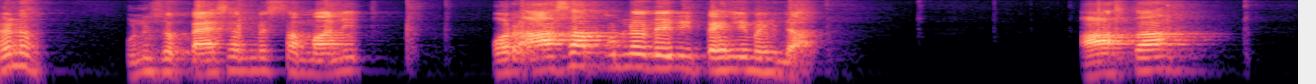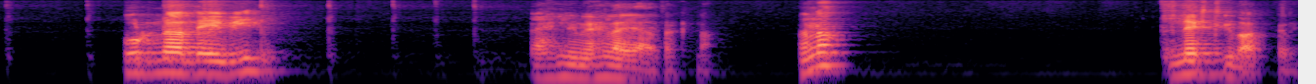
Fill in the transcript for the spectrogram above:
है ना? उन्नीस सौ पैंसठ में सम्मानित। और आशा पूर्णा देवी, पहली महिला। आशा पूर्णा देवी। पहली महिला याद रखना, है ना? नेक्स्ट की बात करें।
